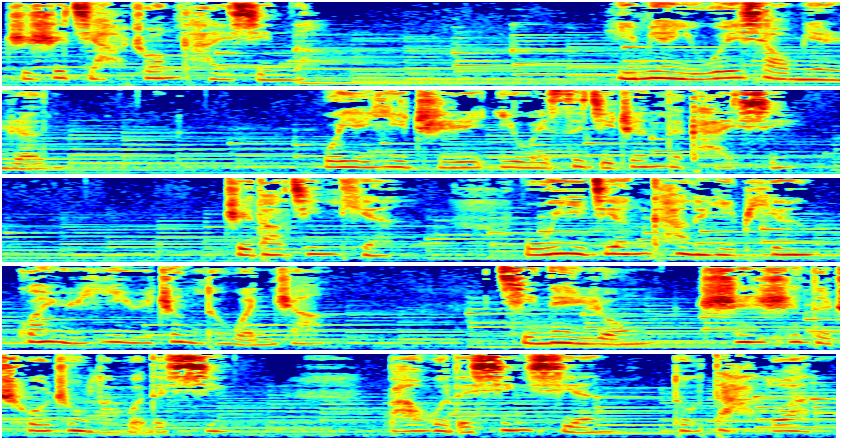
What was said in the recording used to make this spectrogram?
只是假装开心呢。一面以微笑面人，我也一直以为自己真的开心。直到今天，无意间看了一篇关于抑郁症的文章，其内容深深的戳中了我的心，把我的心弦都打乱了。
